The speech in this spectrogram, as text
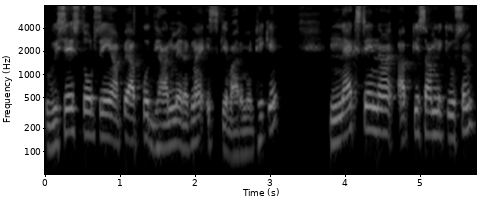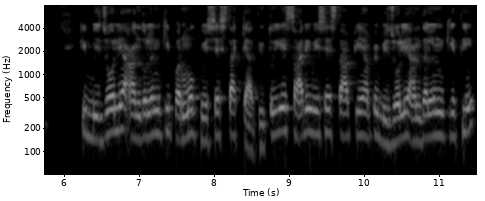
तो विशेष तौर से यहाँ पे आपको ध्यान में रखना है इसके बारे में, ठीक है? नेक्स्ट है ना, आपके सामने क्वेश्चन कि बिजोलिया आंदोलन की प्रमुख विशेषता क्या थी? तो ये सारी विशेषता आपके यहाँ पे बिजोलिया आंदोलन की थी।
